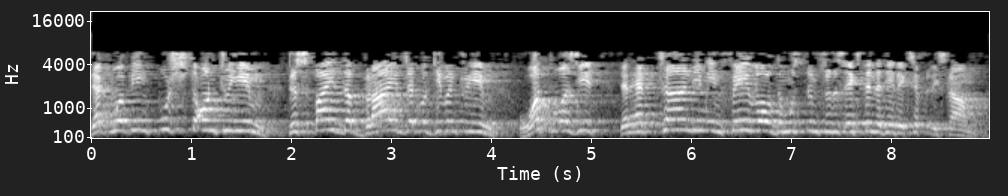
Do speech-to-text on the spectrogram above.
that were being pushed onto him, despite the bribes that were given to him. What was it that had turned him in favor of the Muslims to this extent that he had accepted Islam?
